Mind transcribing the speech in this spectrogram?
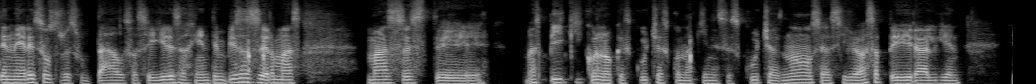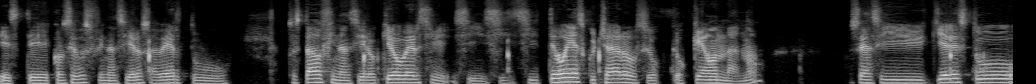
tener esos resultados, a seguir esa gente, empiezas a ser más, más, este, más picky con lo que escuchas, con a quienes escuchas, ¿no? O sea, si le vas a pedir a alguien, este, consejos financieros, a ver tu, tu estado financiero. Quiero ver si, si, si, si te voy a escuchar o, o, qué onda, ¿no? O sea, si quieres tú,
